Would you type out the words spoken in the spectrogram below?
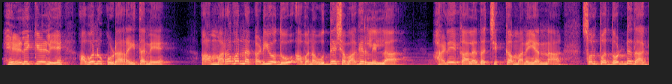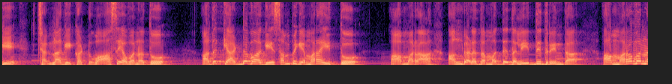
ಹೇಳಿ ಕೇಳಿ ಅವನು ಕೂಡ ರೈತನೇ. ಆ ಮರವನ್ನ ಕಡಿಯೋದು ಅವನ ಉದ್ದೇಶವಾಗಿರಲಿಲ್ಲ. ಹಳೆ ಕಾಲದ ಚಿಕ್ಕ ಮನೆಯನ್ನ ಸ್ವಲ್ಪ ದೊಡ್ಡದಾಗಿ, ಚೆನ್ನಾಗಿ ಕಟ್ಟುವ ಆಸೆ ಅವನದು ಅದಕ್ಕೆ ಅಡ್ಡವಾಗಿ ಸಂಪಿಗೆ ಮರ ಇತ್ತು. ಆ ಮರ ಅಂಗಳದ ಮಧ್ಯದಲ್ಲಿ ಇದ್ದಿದ್ರಿಂದ ಆ ಮರವನ್ನ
